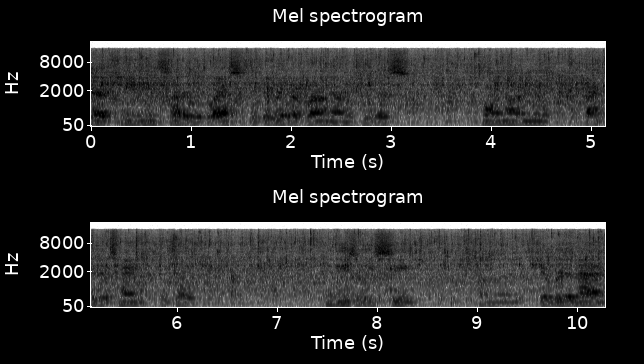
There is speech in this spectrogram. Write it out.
Gotta clean the inside of the glass to get rid of that brown algae that's going on in the back of the tank, which I can easily see. I'm gonna get rid of that.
